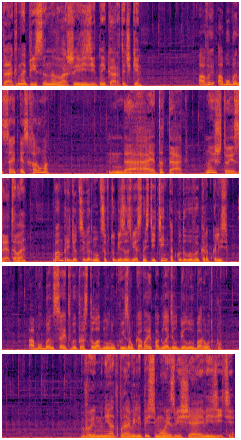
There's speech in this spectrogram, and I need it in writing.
«Так написано в вашей визитной карточке». «А вы Абу Бен Сайд Эс Харума?» «Да, это так. Ну и что из этого?» «Вам придется вернуться в ту безызвестность и тень, откуда вы выкарабкались», Абу Бенсайд выпростал одну руку из рукава и погладил белую бородку. «Вы мне отправили письмо, извещая о визите.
